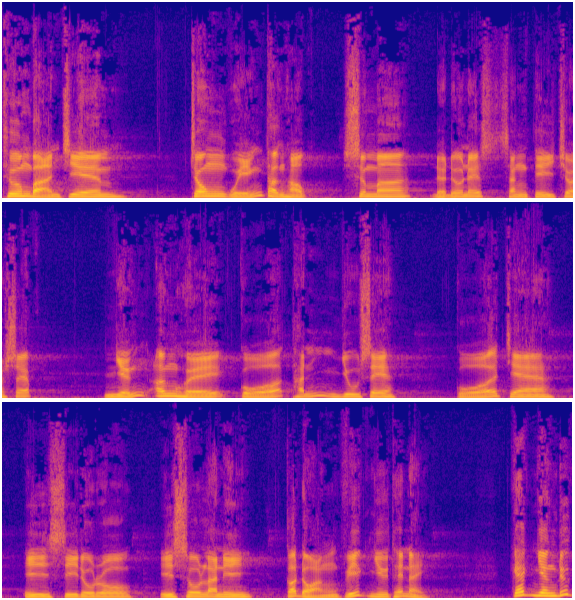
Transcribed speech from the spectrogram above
Thương bạn chị em, trong quyển thần học Summa de Dones Sancti Joseph những ân huệ của Thánh Giuse của cha Isidoro Isolani có đoạn viết như thế này. Các nhân đức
